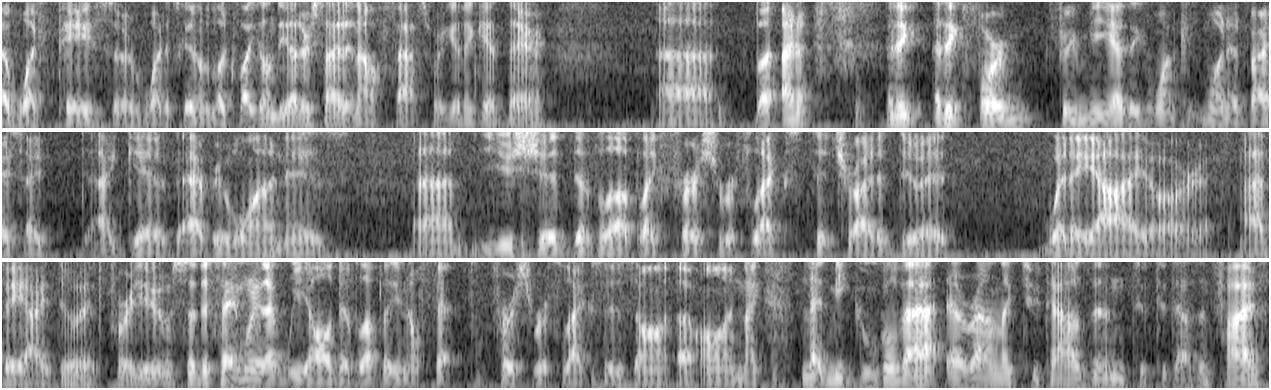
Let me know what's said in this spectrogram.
at what pace or what it's going to look like on the other side and how fast we're going to get there. Uh, but I, don't- I think I think for for me, I think one one advice I I give everyone is um, you should develop like first reflex to try to do it with AI or have AI do it for you. So the same way that we all develop, you know, first reflexes on uh, on like let me Google that around like 2000 to 2005.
